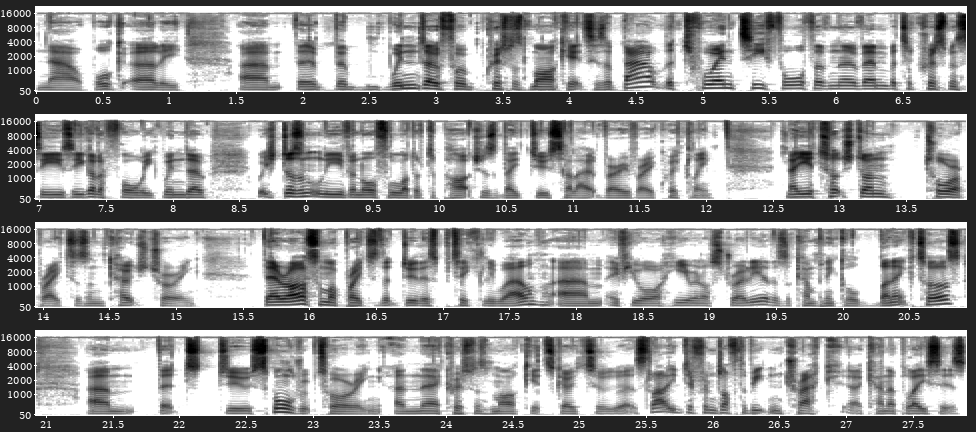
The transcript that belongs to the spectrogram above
now. Book early. Um, the the window for Christmas markets is about the 24th of November to Christmas Eve, so you've got a four week window, which doesn't leave an awful lot of departures. They do sell out very, very quickly. Now, you touched on tour operators and coach touring. There are some operators that do this particularly well. Um, if you are here in Australia, there's a company called Bunnik Tours um, that do small group touring, and their Christmas markets go to uh, slightly different, off the beaten track uh, kind of places.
